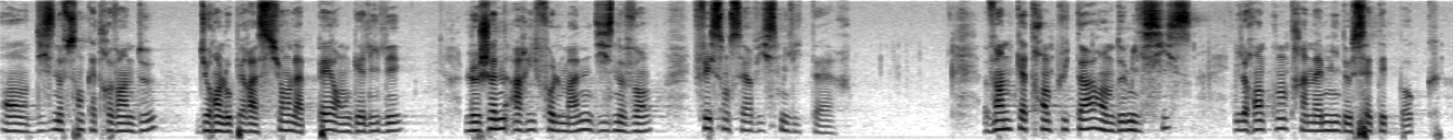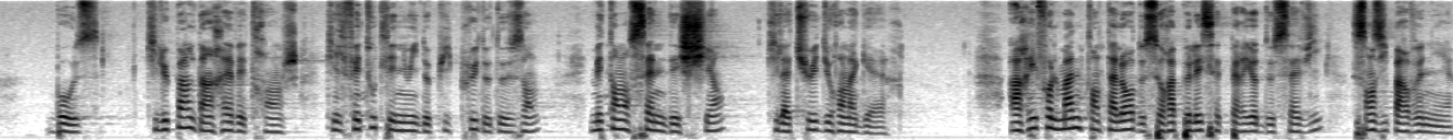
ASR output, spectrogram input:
En 1982, durant l'opération La paix en Galilée, le jeune Harry Follman, 19 ans, fait son service militaire. 24 ans plus tard, en 2006, il rencontre un ami de cette époque, Bose, qui lui parle d'un rêve étrange qu'il fait toutes les nuits depuis plus de deux ans, mettant en scène des chiens qu'il a tués durant la guerre. Harry Follman tente alors de se rappeler cette période de sa vie sans y parvenir.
